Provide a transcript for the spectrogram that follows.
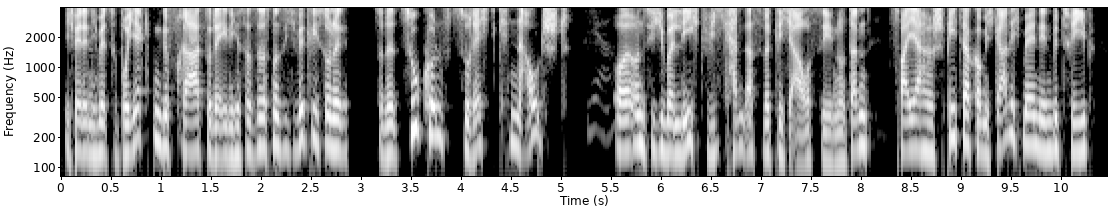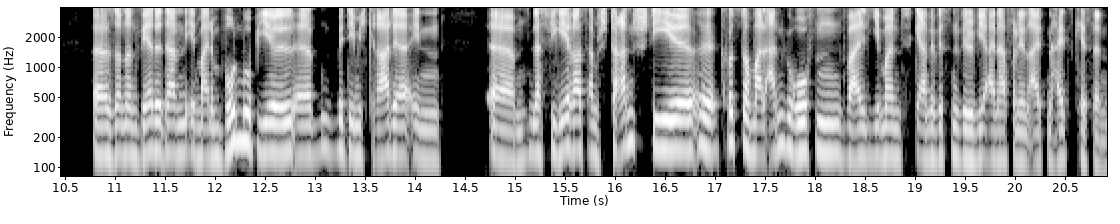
Ich werde nicht mehr zu Projekten gefragt oder ähnliches. Also, dass man sich wirklich so eine, so eine Zukunft zurechtknautscht ja. und sich überlegt, wie kann das wirklich aussehen. Und dann zwei Jahre später komme ich gar nicht mehr in den Betrieb, äh, sondern werde dann in meinem Wohnmobil, äh, mit dem ich gerade in äh, Las Figueras am Strand stehe, äh, kurz nochmal angerufen, weil jemand gerne wissen will, wie einer von den alten Heizkesseln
